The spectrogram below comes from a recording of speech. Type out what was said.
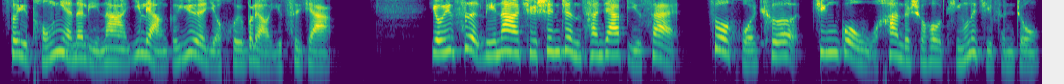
所以童年的李娜一两个月也回不了一次家。有一次，李娜去深圳参加比赛。坐火车经过武汉的时候停了几分钟，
